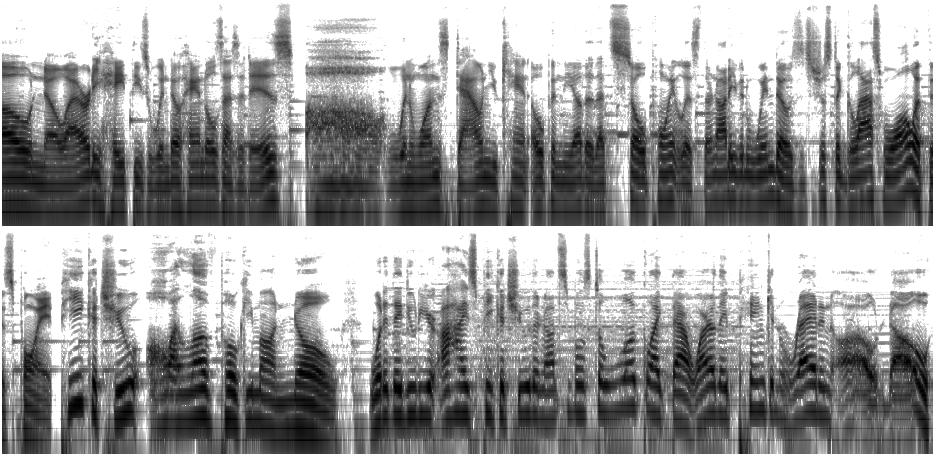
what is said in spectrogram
Oh no, I already hate these window handles as it is. Oh, when one's down, you can't open the other. That's so pointless. They're not even windows. It's just a glass wall at this point. Pikachu. Oh, I love Pokemon. No. What did they do to your eyes, Pikachu? They're not supposed to look like that. Why are they pink and red and oh no.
